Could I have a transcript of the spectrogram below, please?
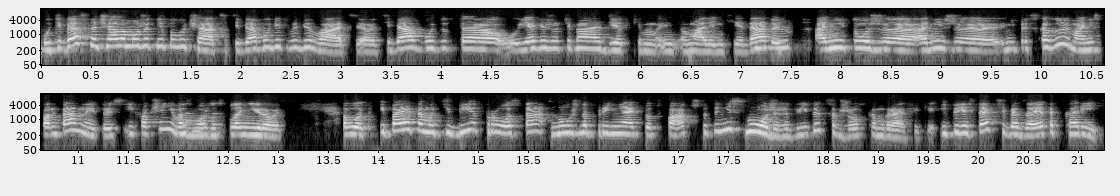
У тебя сначала может не получаться, тебя будет выбивать, э, тебя будут, э, я вижу у тебя детки маленькие, да, mm -hmm. то есть они тоже, они же непредсказуемы, они спонтанные, то есть их вообще невозможно спланировать. Вот, и поэтому тебе просто нужно принять тот факт, что ты не сможешь двигаться в жестком графике и перестать себя за это корить.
